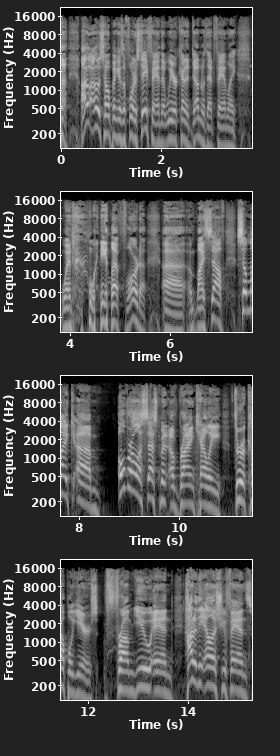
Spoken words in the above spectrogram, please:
I, I, was hoping, as a Florida State fan, that we were kind of done with that family when when he left Florida. Uh, myself, so Mike. Um, overall assessment of Brian Kelly through a couple years from you, and how do the LSU fans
